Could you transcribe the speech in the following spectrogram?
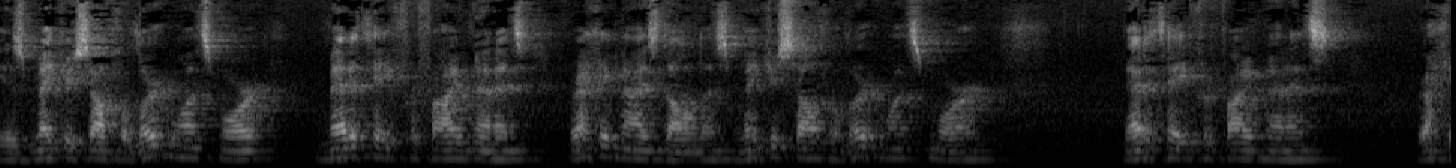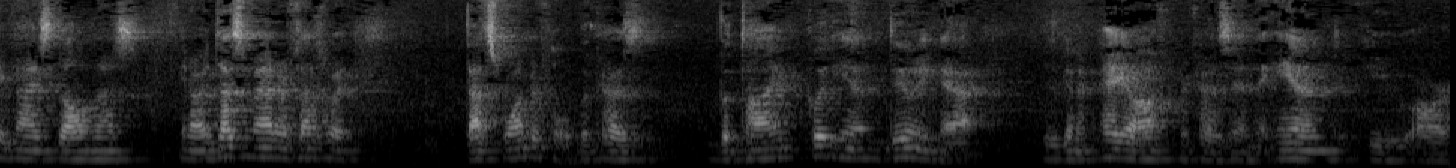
is make yourself alert once more, meditate for five minutes, recognize dullness, make yourself alert once more, meditate for five minutes, recognize dullness, you know, it doesn't matter if that's what, that's wonderful because the time put in doing that is going to pay off because in the end you are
